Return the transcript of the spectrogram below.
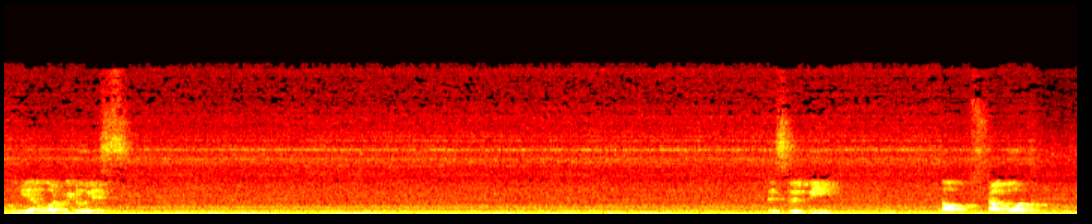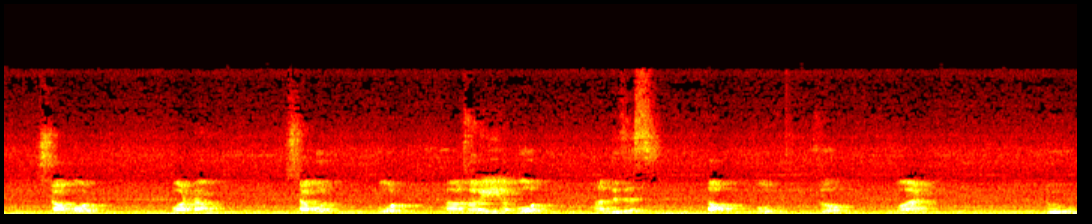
So here what we do is this will be top starboard starboard bottom starboard port uh, sorry uh, port and this is top port. So one two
